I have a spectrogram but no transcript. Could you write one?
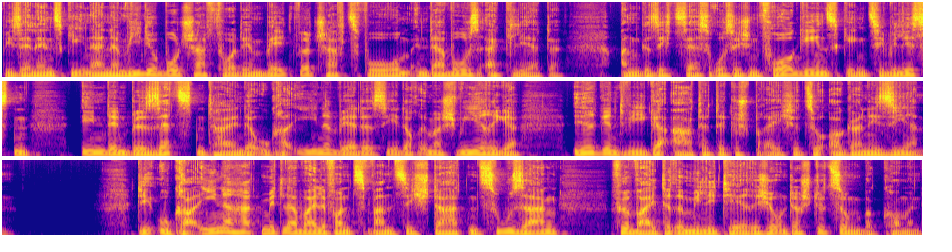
wie Zelensky in einer Videobotschaft vor dem Weltwirtschaftsforum in Davos erklärte. Angesichts des russischen Vorgehens gegen Zivilisten in den besetzten Teilen der Ukraine werde es jedoch immer schwieriger, irgendwie geartete Gespräche zu organisieren. Die Ukraine hat mittlerweile von 20 Staaten Zusagen für weitere militärische Unterstützung bekommen.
